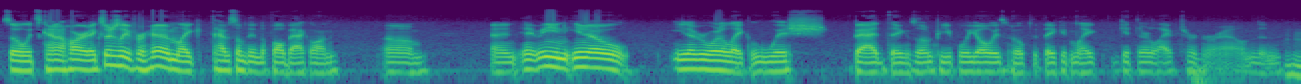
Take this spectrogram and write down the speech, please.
So it's kind of hard, especially for him, like to have something to fall back on. Um, and I mean, you know, you never want to like wish bad things on people. You always hope that they can like get their life turned around and. Mm-hmm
